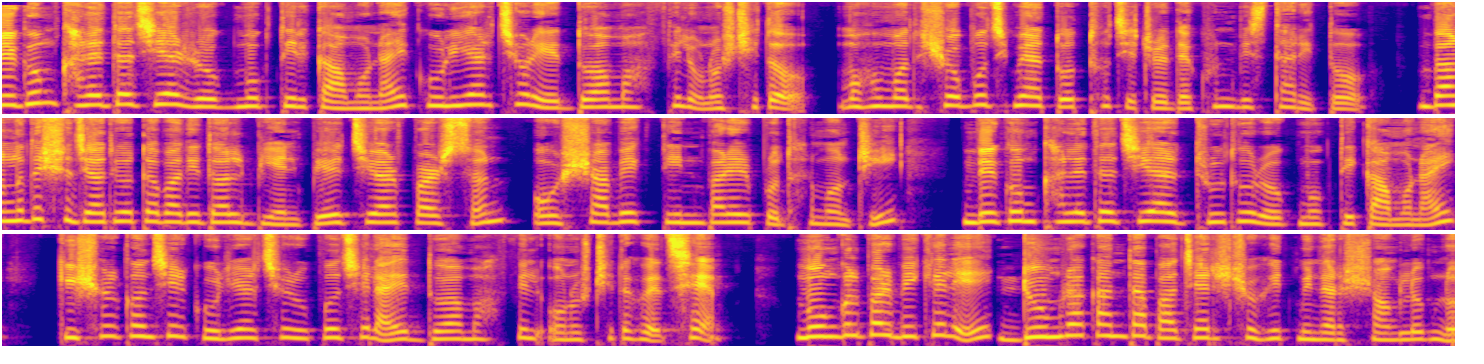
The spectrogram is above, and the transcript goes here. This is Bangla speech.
বেগম খালেদা জিয়ার রোগ মুক্তির কামনায় কুলিয়ারচরে দোয়া মাহফিল অনুষ্ঠিত। মোহাম্মদ সবুজ মিয়ার তথ্যচিত্র দেখুন বিস্তারিত। বাংলাদেশ জাতীয়তাবাদী দল বিএনপির চেয়ারপারসন ও সাবেক তিনবারের প্রধানমন্ত্রী বেগম খালেদা জিয়ার দ্রুত রোগ মুক্তি কামনায় কিশোরগঞ্জের কুলিয়ারচর উপজেলায় দোয়া মাহফিল অনুষ্ঠিত হয়েছে। মঙ্গলবার বিকেলে ডুমরাকান্দা বাজার শহীদ মিনার সংলগ্ন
